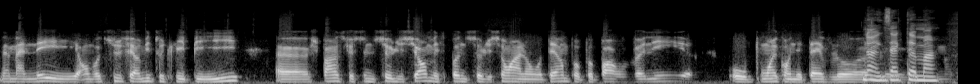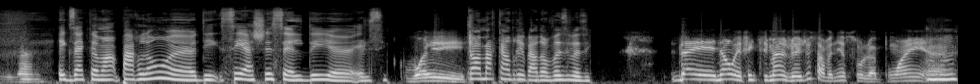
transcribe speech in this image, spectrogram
même année, on va-tu fermer tous les pays? Euh, je pense que c'est une solution, mais c'est pas une solution à long terme. On peut pas revenir au point qu'on était là. Non, exactement. exactement. Parlons euh, des CHSLD, euh, Elsie. Oui. Non, Marc-André, pardon. Vas-y, vas-y. Ben non, effectivement, je vais juste revenir sur le point. Mm-hmm.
